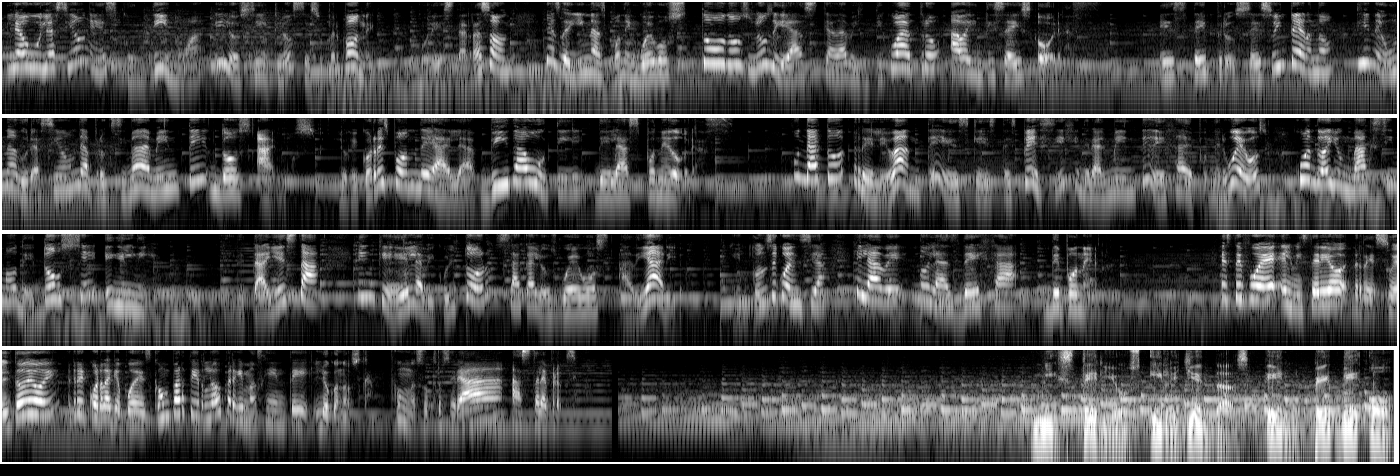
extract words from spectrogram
La ovulación es continua y los ciclos se superponen. Por esta razón, las gallinas ponen huevos todos los días cada 24 a 26 horas. Este proceso interno tiene una duración de aproximadamente dos años, lo que corresponde a la vida útil de las ponedoras. Un dato relevante es que esta especie generalmente deja de poner huevos cuando hay un máximo de 12 en el nido. Detalle está en que el avicultor saca los huevos a diario y en consecuencia el ave no las deja de poner. Este fue el misterio resuelto de hoy. Recuerda que puedes compartirlo para que más gente lo conozca. Con nosotros será hasta la próxima. Misterios y leyendas en PBO.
